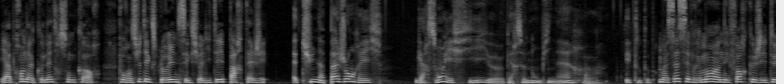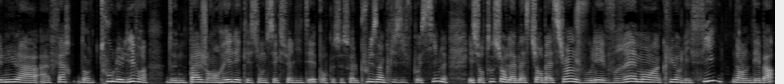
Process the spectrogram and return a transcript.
et apprendre à connaître son corps pour ensuite explorer une sexualité partagée. Tu n'as pas genré. Garçon et fille, euh, personne non binaire euh, et tout autre. Bah ça, c'est vraiment un effort que j'ai tenu à, à faire dans tout le livre, de ne pas genrer les questions de sexualité pour que ce soit le plus inclusif possible. Et surtout sur la masturbation, je voulais vraiment inclure les filles dans le débat,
